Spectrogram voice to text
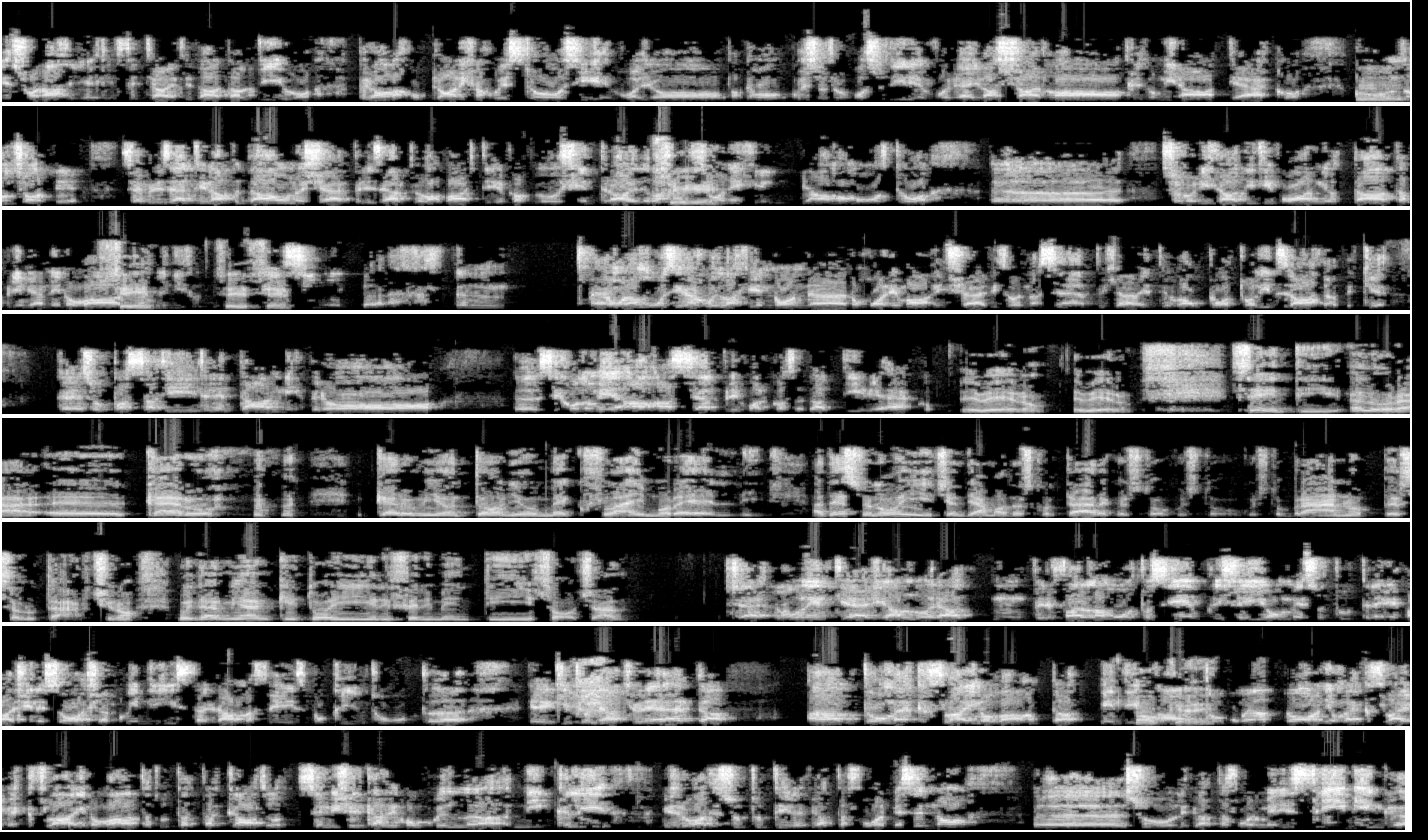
suonate effettivamente da, dal vivo però la compronica questo sì voglio proprio questo te lo posso dire vorrei lasciarla predominante ecco mm. non so se sei presente in Up Down c'è per esempio la parte proprio centrale della sì. canzone che chiama molto eh, sonorità di tipo anni 80 primi anni 90 sì. quindi tutti sì, sì. Um, è una musica quella che non, non, muore mai, cioè ritorna sempre, chiaramente va un po' attualizzata perché eh, sono passati 30 anni, però eh, secondo me ha, ha, sempre qualcosa da dire, ecco. È vero, è vero. Senti, allora, eh, caro, caro mio Antonio McFly Morelli, adesso noi ci andiamo ad ascoltare questo, questo, questo brano per salutarci, no? Vuoi darmi anche i tuoi riferimenti social? Certo, volentieri. Allora, mh, per farla molto semplice, io ho messo tutte le mie pagine social, quindi Instagram, Facebook, YouTube, eh, chi più ne ha più ne erda, Anto McFly 90, quindi Ok. Anto come Antonio, McFly McFly 90, tutto attaccato. Se mi cercate con quel nick lì mi trovate su tutte le piattaforme, se no eh, sulle piattaforme di streaming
